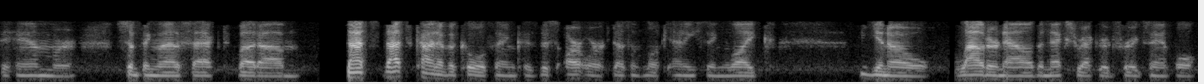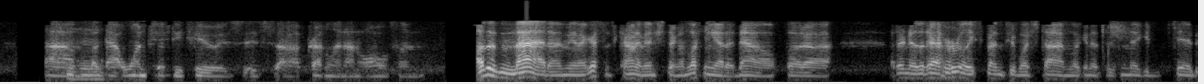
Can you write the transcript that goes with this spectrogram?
to him or something to that effect. But um, that's that's kind of a cool thing because this artwork doesn't look anything like, you know, louder now the next record for example. Um mm-hmm. but that 152 is is uh prevalent on all of them. Other than that i mean i guess it's kind of interesting. I'm looking at it now but uh i don't know that i ever really spend too much time looking at this naked kid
